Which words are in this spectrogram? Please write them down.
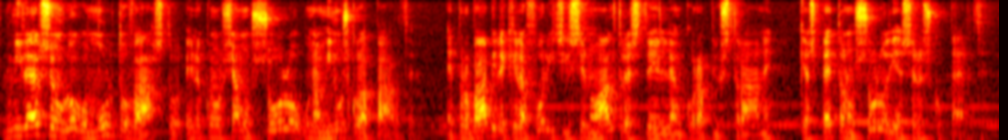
L'universo è un luogo molto vasto e ne conosciamo solo una minuscola parte. È probabile che là fuori ci siano altre stelle ancora più strane che aspettano solo di essere scoperte.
